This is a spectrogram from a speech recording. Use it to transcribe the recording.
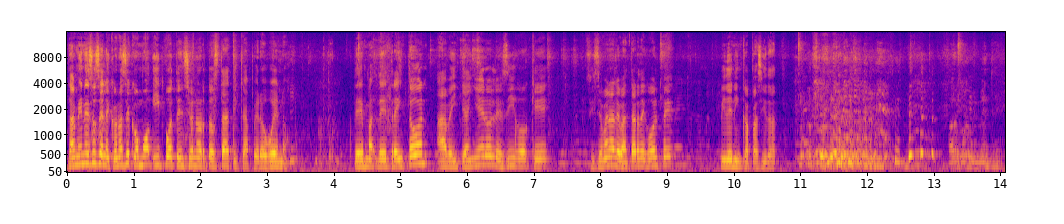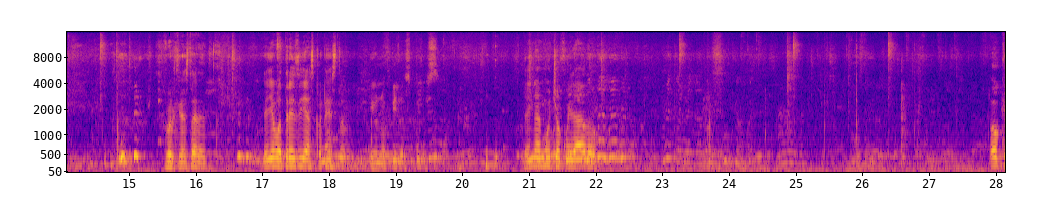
También eso se le conoce como hipotensión ortostática, pero bueno, de, de treintón a veinteañero les digo que si se van a levantar de golpe, piden incapacidad. Algo en mi mente. Porque hasta ya llevo tres días con esto. Y uno, pidos, pidos. Tengan mucho cuidado. Ok.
